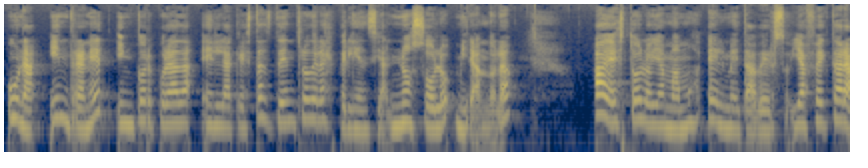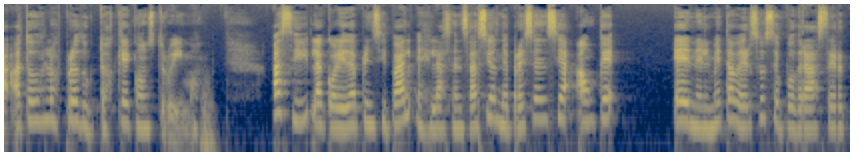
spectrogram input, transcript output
Una intranet incorporada en la que estás dentro de la experiencia, no solo mirándola. A esto lo llamamos el metaverso y afectará a todos los productos que construimos. Así, la cualidad principal es la sensación de presencia, aunque en el metaverso se podrá hacer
